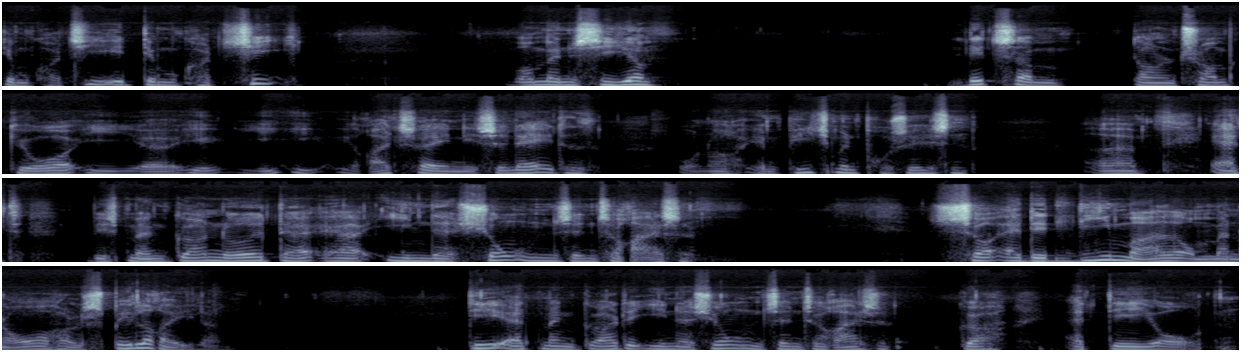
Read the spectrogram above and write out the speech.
demokrati et demokrati, hvor man siger, lidt som Donald Trump gjorde i, øh, i, i, i retssagen i senatet under impeachment-processen, øh, at hvis man gør noget, der er i nationens interesse, så er det lige meget, om man overholder spillereglerne. Det, at man gør det i nationens interesse, gør, at det er i orden.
